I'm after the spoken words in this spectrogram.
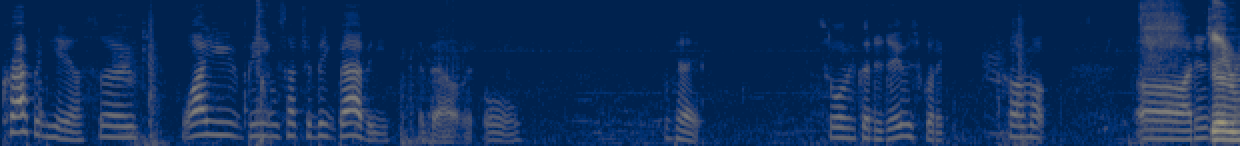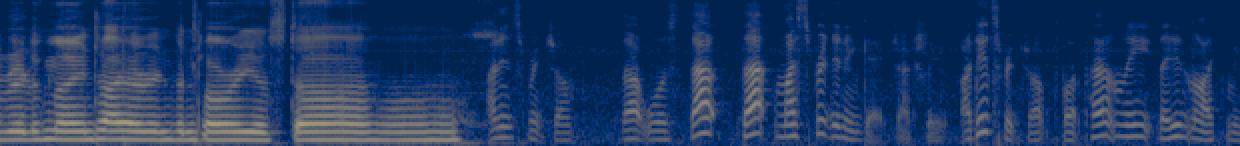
crap in here. So why are you being such a big babby about it all? Okay. So what we've got to do is we've got to come up. Oh, I didn't. Get rid jump. of my entire inventory of stuff. I didn't sprint jump. That was that that my sprint didn't engage actually. I did sprint jump, but apparently they didn't like me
